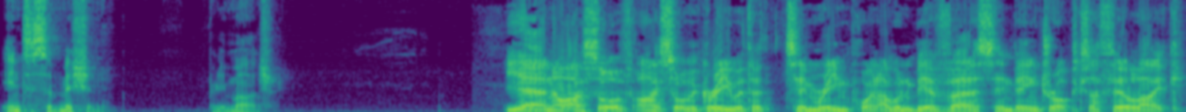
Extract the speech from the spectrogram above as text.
into submission, pretty much. Yeah, no, I sort of I sort of agree with the Tim Ream point. I wouldn't be averse in being dropped because I feel like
